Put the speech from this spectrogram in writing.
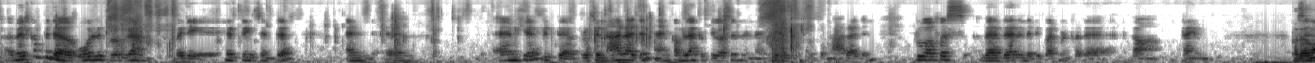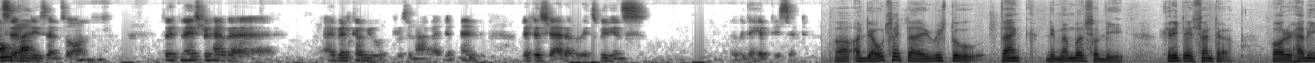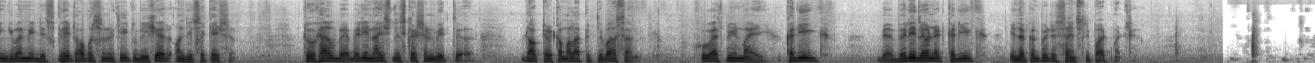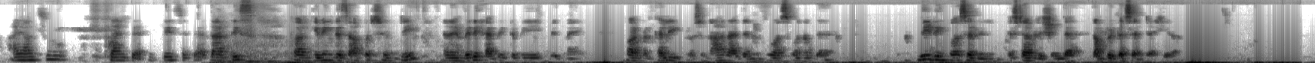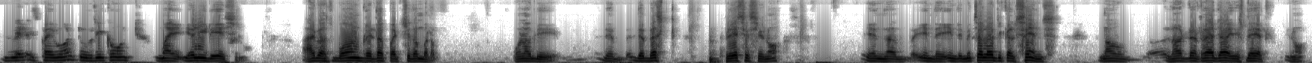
Uh, Welcome to the oral program by the Heritage Center. And uh, I am here with uh, Professor Nagarajan. I am Kamala Krithivasan and I am here with Professor Nagarajan. Two of us were there in the department for a long time, For a long since time. 70s and so on. So it's nice to have a. I welcome you, Professor Nagarajan, and let us share our experience with the Heritage Center. Uh, at the outset, I wish to thank the members of the Heritage Center for having given me this great opportunity to be here on this occasion, to have a very nice discussion with uh, Dr. Kamala Krithivasan, who has been my colleague, a very learned colleague in the computer science department. I also thank the authorities for giving this opportunity, and I'm very happy to be with my former colleague, Professor Nagarajan, who was one of the leading person in establishing the computer center here. Us- If I want to recount my early days, I was born, bred up at Chidambaram, one of the the, the best places, you know, in uh, in the in the mythological sense. Now, Lord Nataraja is there, you know,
